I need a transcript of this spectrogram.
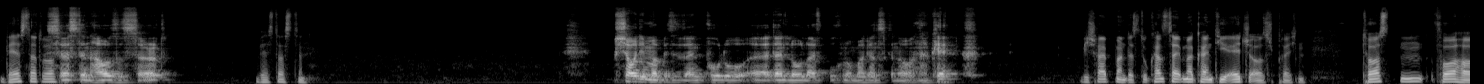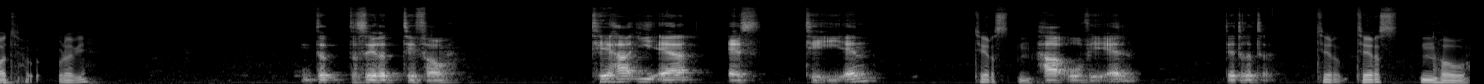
Wer ist da drauf? Thurston Hauser Shirt. Wer ist das denn? Schau dir mal bitte dein Polo, äh, dein Lowlife-Buch nochmal ganz genau an, okay? Wie schreibt man das? Du kannst da immer kein TH aussprechen. Thorsten Vorhaut, oder wie? Das, wäre TV. T-H-I-R-S-T-I-N Tirsten. H-O-W-L. Der dritte. Tir Tirstenho.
